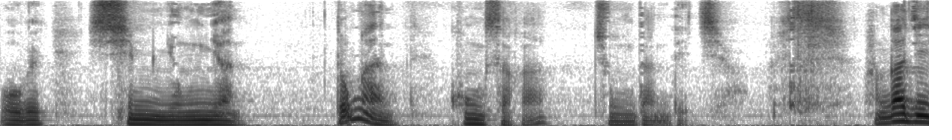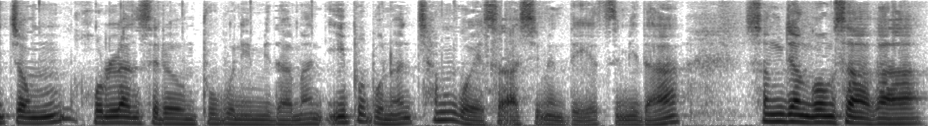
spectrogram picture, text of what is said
516년 동안 공사가 중단되죠. 한 가지 좀 혼란스러운 부분입니다만 이 부분은 참고해서 하시면 되겠습니다. 성전공사가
